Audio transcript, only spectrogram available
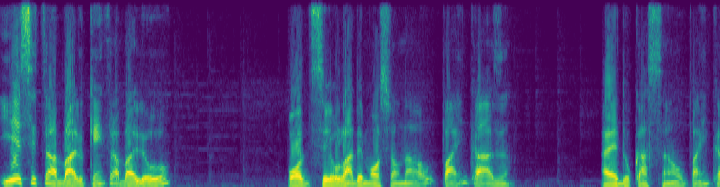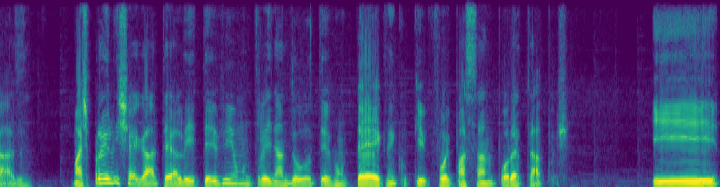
E esse trabalho, quem trabalhou, pode ser o lado emocional, o pai em casa. A educação, o pai em casa. Mas para ele chegar até ali, teve um treinador, teve um técnico que foi passando por etapas. E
